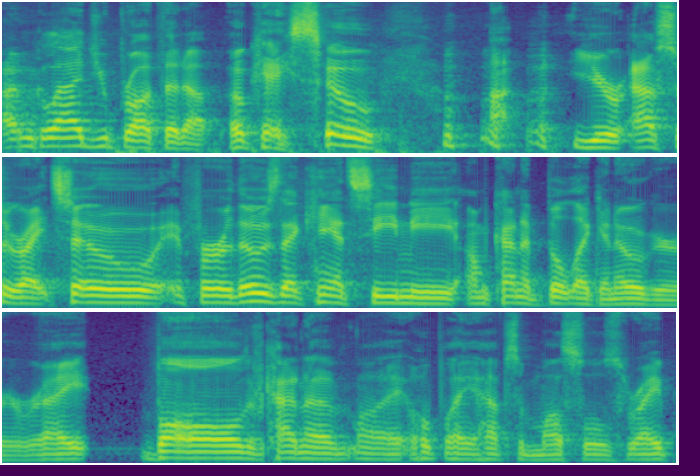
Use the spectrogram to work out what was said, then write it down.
I'm glad you brought that up. Okay, so uh, you're absolutely right. So for those that can't see me, I'm kind of built like an ogre, right? Bald, kind of. I hope I have some muscles, right?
